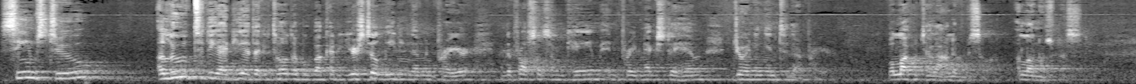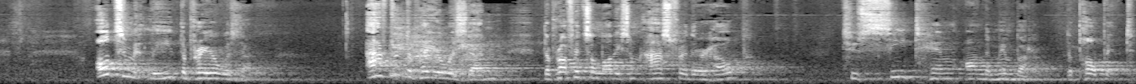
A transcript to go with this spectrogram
seems to allude to the idea that he told Abu Bakr, You're still leading them in prayer. And the Prophet came and prayed next to him, joining into that prayer. Wallahu ta'ala alam Allah knows best. Ultimately, the prayer was done. After the prayer was done, the Prophet asked for their help to seat him on the mimbar, the pulpit,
